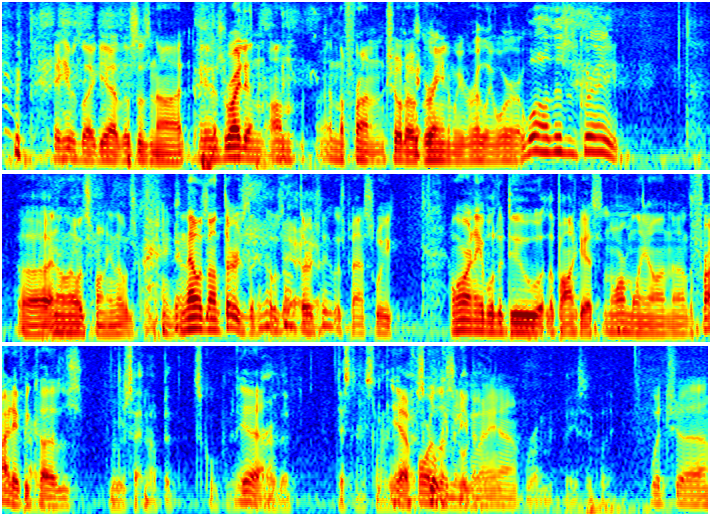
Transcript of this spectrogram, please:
And he was like, "Yeah, this is not." He was right in on in the front and showed how green we really were. Whoa, this is great. Uh, no, that was funny. That was great, and that was on Thursday. That was on Yeah, Thursday yeah. this past week, and we weren't able to do the podcast normally on uh, the Friday because we were setting up at school committee Yeah. or the distance learning. Yeah, for the school committee, yeah. room basically. which uh,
